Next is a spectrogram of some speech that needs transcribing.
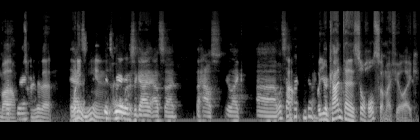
Wow, sorry to hear that. Yeah, what do you mean? It's weird when there's a guy outside the house. You're like, uh, what's that wow. person doing? But your content is so wholesome. I feel like,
